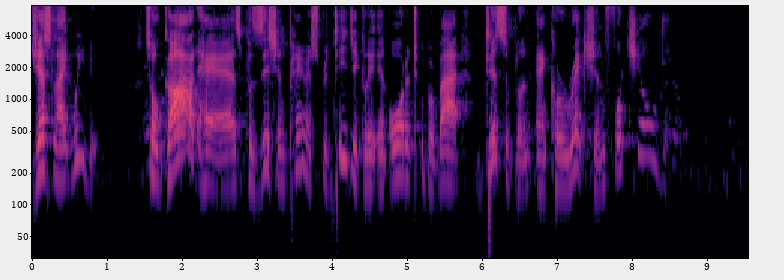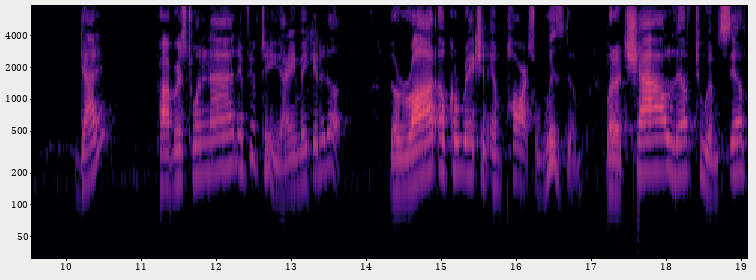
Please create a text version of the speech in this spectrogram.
just like we do. So, God has positioned parents strategically in order to provide discipline and correction for children. Got it? Proverbs 29 and 15. I ain't making it up. The rod of correction imparts wisdom, but a child left to himself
